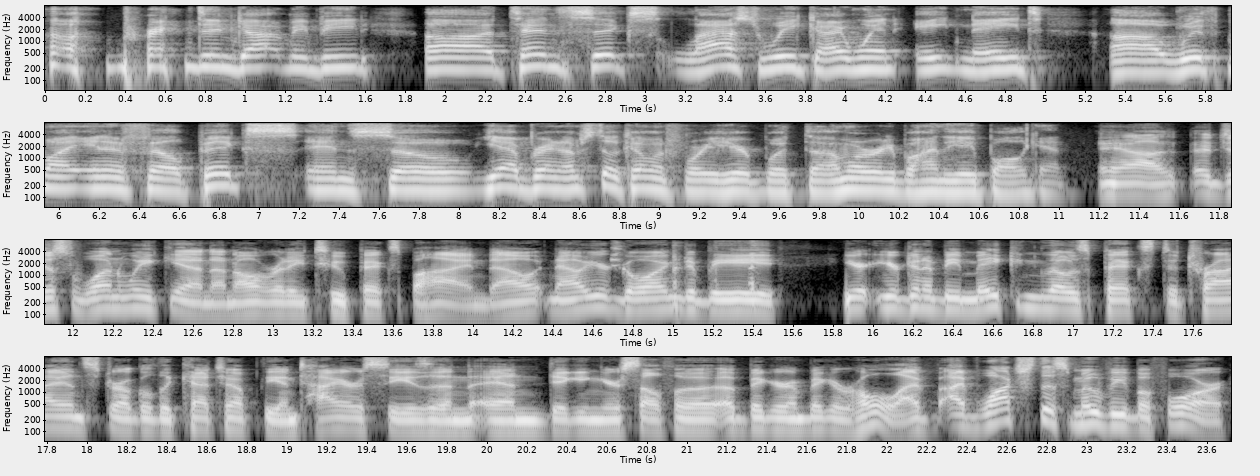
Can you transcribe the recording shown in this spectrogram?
Brandan got me beat uh, 10 6 last week. I went 8 and 8 uh, with my NFL picks. And so, yeah, Brandan, I'm still coming for you here, but uh, I'm already behind the eight ball again. Yeah, uh, just one weekend and already two picks behind. Now, now you're going to be you're you're going to be making those picks to try and struggle to catch up the entire season and digging yourself a, a bigger and bigger hole. I've I've watched this movie before,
